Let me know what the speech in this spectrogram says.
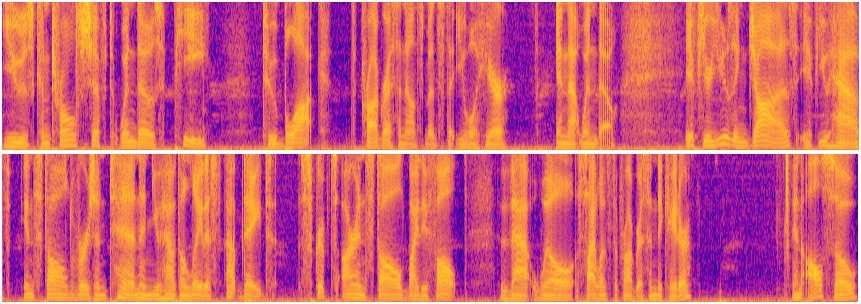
use Control Shift Windows P to block the progress announcements that you will hear in that window. If you're using JAWS, if you have installed version 10 and you have the latest update, scripts are installed by default that will silence the progress indicator. And also,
